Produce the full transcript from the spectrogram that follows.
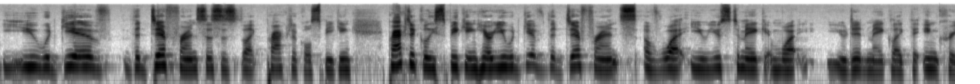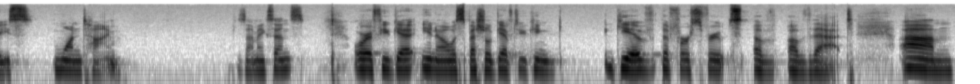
you would give the difference. This is like practical speaking. Practically speaking, here you would give the difference of what you used to make and what you did make, like the increase one time. Does that make sense? Or if you get you know a special gift, you can give the first fruits of of that. Um,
